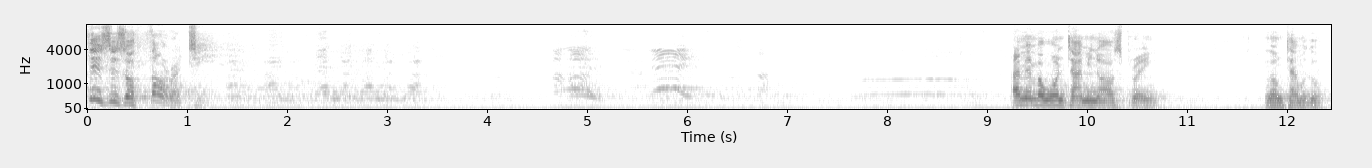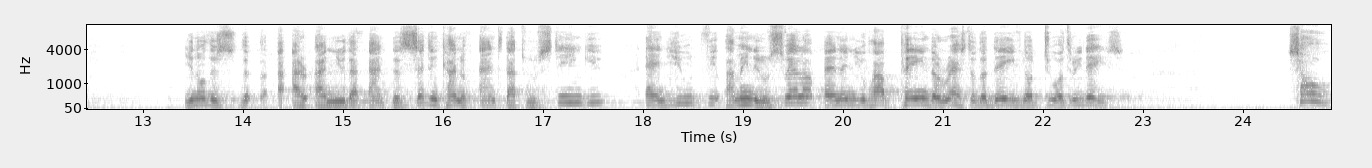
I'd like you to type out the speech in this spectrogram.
This is authority. I remember one time, you know, I was praying a long time ago. You know, there's the, I, I knew that ant. There's certain kind of ant that will sting you, and you'd feel, I mean, it will swell up, and then you have pain the rest of the day, if not two or three days. So,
